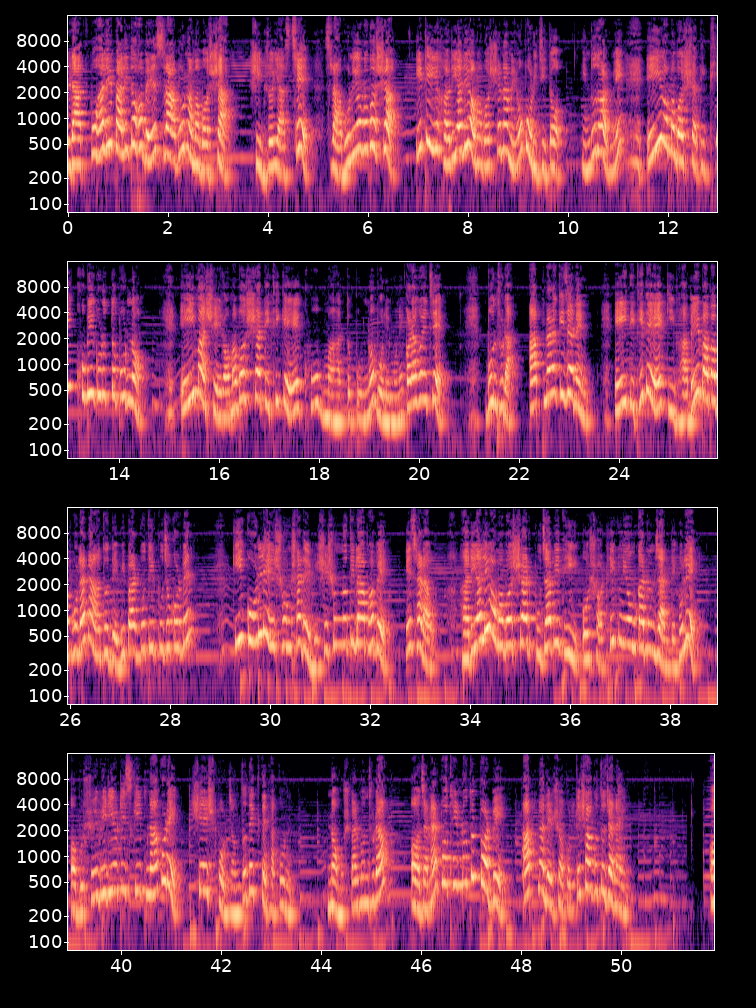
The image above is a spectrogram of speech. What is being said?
রাত পোহালেই পালিত হবে শ্রাবণ অমাবস্যা। শীঘ্রই আসছে শ্রাবণী অমাবস্যা। এটি হরিয়ালি অমাবস্যা নামেও পরিচিত। হিন্দু ধর্মে এই অমাবস্যা তিথি খুবই গুরুত্বপূর্ণ। এই মাসের অমাবস্যা তিথিকে খুব মাহাত্মপূর্ণ বলে মনে করা হয়েছে। বন্ধুরা, আপনারা কি জানেন, এই তিথিতে কীভাবে বাবা ভোলানাথ ও দেবী পার্বতীর পুজো করবেন? কি করলে সংসারে বিশেষ উন্নতি লাভ হবে? এছাড়াও, হরিয়ালি অমাবস্যার পূজাবিধি ও সঠিক নিয়ম কানুন জানতে হলে অবশ্যই ভিডিওটি স্কিপ না করে শেষ পর্যন্ত দেখতে থাকুন। নমস্কার বন্ধুরা, অজানার পথের নতুন পর্বে আপনাদের সকলকে স্বাগত জানাই।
